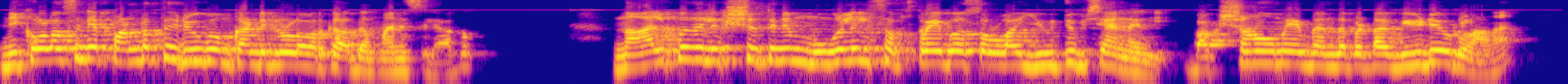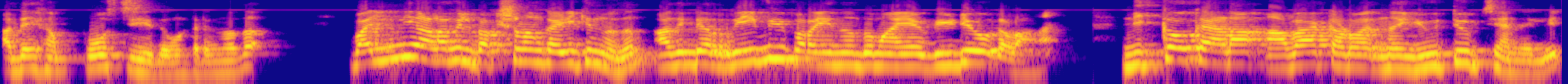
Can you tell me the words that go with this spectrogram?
നിക്കോളസിന്റെ പണ്ടത്തെ രൂപം കണ്ടിട്ടുള്ളവർക്ക് അത് മനസ്സിലാകും. നാൽപ്പത് ലക്ഷത്തിനും മുകളിൽ സബ്സ്ക്രൈബേഴ്സ് ഉള്ള യൂട്യൂബ് ചാനലിൽ ഭക്ഷണവുമായി ബന്ധപ്പെട്ട വീഡിയോകളാണ് അദ്ദേഹം പോസ്റ്റ് ചെയ്തുകൊണ്ടിരുന്നത്. വലിയ അളവിൽ ഭക്ഷണം കഴിക്കുന്നതും അതിന്റെ റിവ്യൂ പറയുന്നതുമായ വീഡിയോകളാണ് നിക്കോ കാഡ അവാക്കഡോ എന്ന യൂട്യൂബ് ചാനലിൽ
